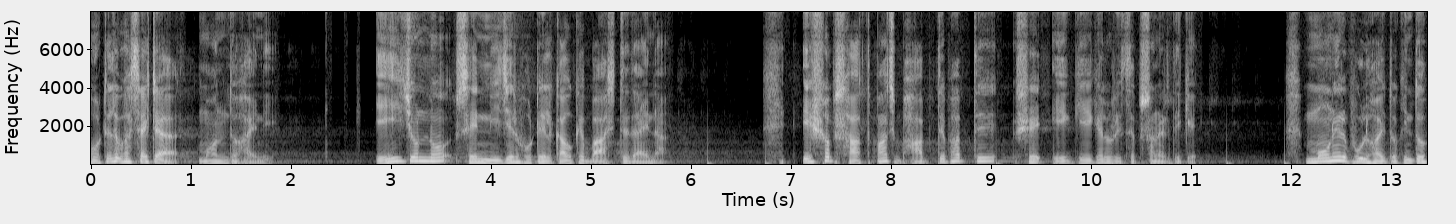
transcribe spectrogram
হোটেল বাছাইটা মন্দ হয়নি। এই জন্য সে নিজের হোটেল কাউকে বাসতে দেয় না। এসব সাত পাঁচ ভাবতে ভাবতে সে এগিয়ে গেল রিসেপশনের দিকে। মনের ভুল হয়তো, কিন্তু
